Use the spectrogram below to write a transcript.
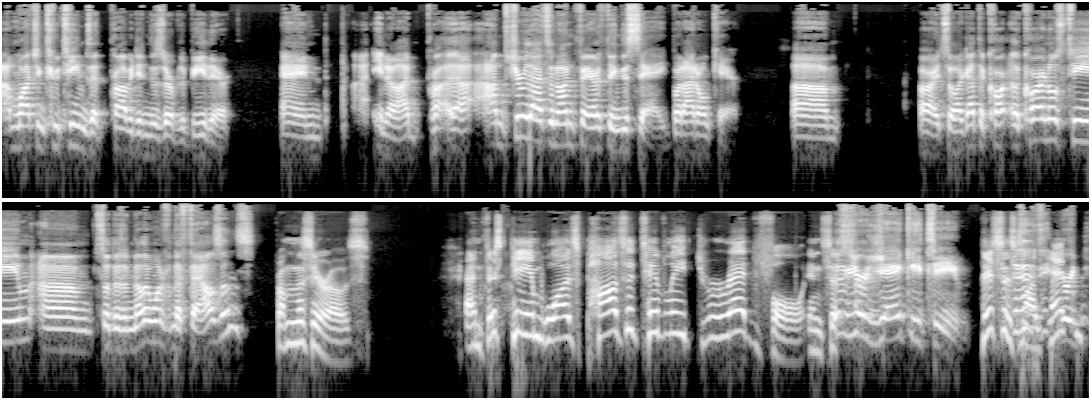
I'm watching two teams that probably didn't deserve to be there, and uh, you know, I'm pro- I'm sure that's an unfair thing to say, but I don't care. Um, all right, so I got the, Car- the Cardinals team. Um, so there's another one from the thousands. from the zeros. And this team was positively dreadful in This is your Yankee team. This is this my is your- Yankee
